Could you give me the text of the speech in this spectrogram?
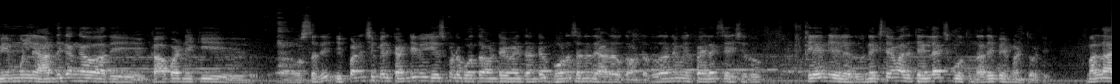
మిమ్మల్ని ఆర్థికంగా అది కాపాడడానికి వస్తుంది. ఇప్పటి నుంచి మీరు కంటిన్యూ చేసుకుంటూ పోతా ఉంటే ఏమైందంటే బోనస్ అనేది యాడ్ అవుతూ ఉంటుంది. ఉదాహరణ మీరు ఫైవ్ ల్యాక్స్ చేసారు క్లెయిమ్ చేయలేదు. నెక్స్ట్ టైం అది టెన్ ల్యాక్స్ పోతుంది అదే పేమెంట్ తోటి. మళ్ళీ ఆ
